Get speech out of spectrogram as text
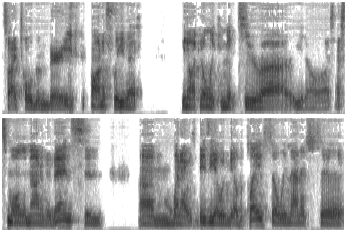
so I told them very honestly that you know I could only commit to uh, you know a, a, small amount of events, and um, when I was busy, I wouldn't be able to play. So we managed to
